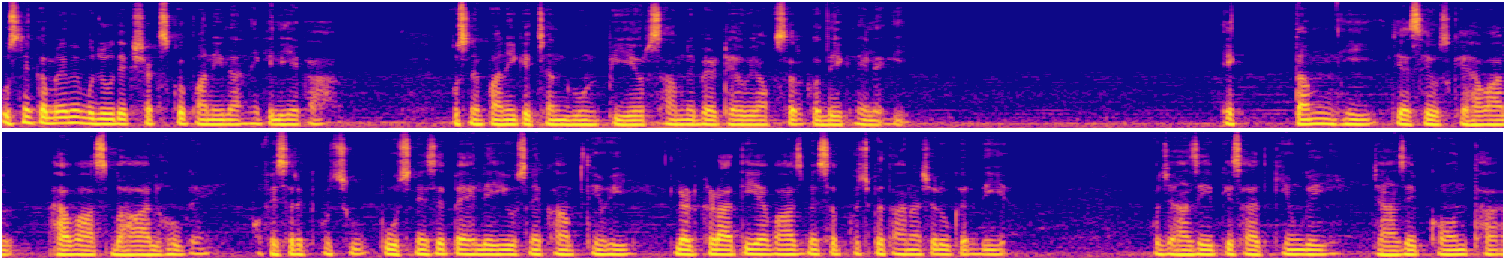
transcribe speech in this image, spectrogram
اس نے کمرے میں موجود ایک شخص کو پانی لانے کے لیے کہا۔ اس نے پانی کے چند گونڈ پیے اور سامنے بیٹھے ہوئے افسر کو دیکھنے لگی۔ ایک دم ہی جیسے اس کے حوال، حواس بحال ہو گئے۔ آفیسر کے کچھ پوچھنے سے پہلے ہی اس نے کانپتی ہوئی لڑکھڑاتی آواز میں سب کچھ بتانا شروع کر دیا۔ وہ جہاں زیب کے ساتھ کیوں گئی، جہاں زیب کون تھا،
